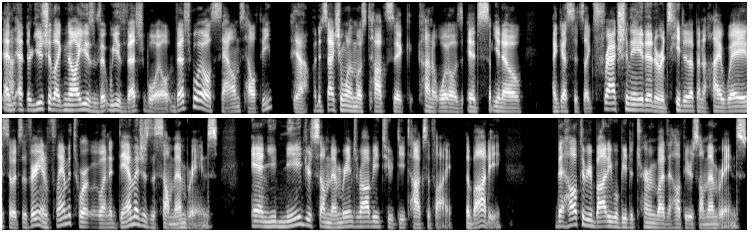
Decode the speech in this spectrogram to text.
And, yeah. and they're usually like, no, I use, we use vegetable oil. Vegetable oil sounds healthy. Yeah. But it's actually one of the most toxic kind of oils. It's, you know, I guess it's like fractionated or it's heated up in a high way. So it's a very inflammatory oil and it damages the cell membranes. And you need your cell membranes, Ravi, to detoxify the body. The health of your body will be determined by the health of your cell membranes.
